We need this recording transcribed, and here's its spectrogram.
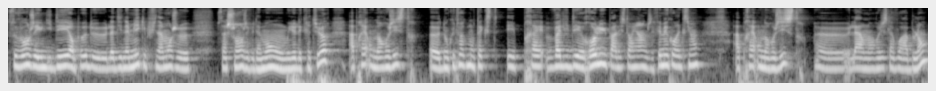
souvent j'ai une idée un peu de la dynamique. Et puis finalement ça change évidemment au milieu de l'écriture. Après on enregistre euh, donc une fois que mon texte est prêt validé relu par l'historien que j'ai fait mes corrections après on enregistre. Euh, là on enregistre la voix à blanc.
